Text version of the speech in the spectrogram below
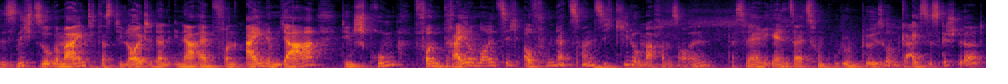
es ist nicht so gemeint, dass die Leute dann innerhalb von einem Jahr den Sprung von 93 auf 120 Kilo machen sollen. Das wäre jenseits von Gut und Böse und geistesgestört.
